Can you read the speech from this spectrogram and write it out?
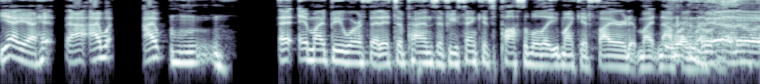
Yeah, yeah. Hit, I, I, would- I, mm, it, it might be worth it. It depends. If you think it's possible that you might get fired, it might not be worth it. Yeah, no,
